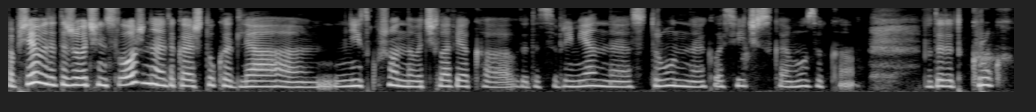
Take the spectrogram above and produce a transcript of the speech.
Вообще, вот это же очень сложная такая штука для неискушенного человека, вот эта современная, струнная, классическая музыка. Вот этот круг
